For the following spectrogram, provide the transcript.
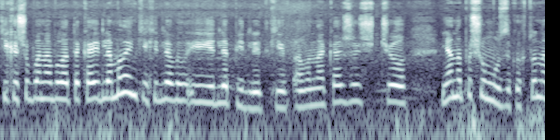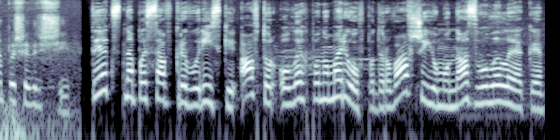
тільки щоб вона була така і для маленьких, і для і для підлітків. А вона каже, що я напишу музику, хто напише вірші. Текст написав криворізький автор Олег Пономарьов, подарувавши йому назву лелеки.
